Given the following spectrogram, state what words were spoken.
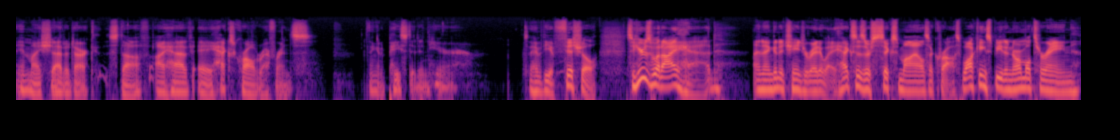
in my Shadowdark stuff, I have a hex crawl reference. I'm going to paste it in here. So I have the official. So here's what I had, and I'm going to change it right away. Hexes are six miles across. Walking speed in normal terrain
